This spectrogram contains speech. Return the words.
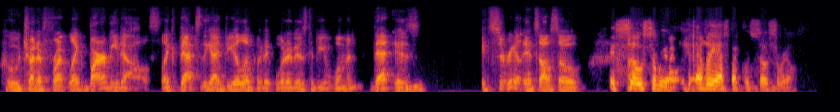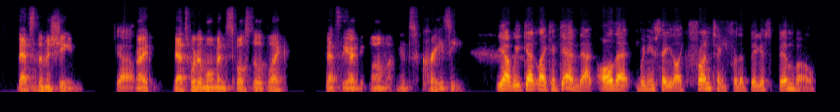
who try to front like Barbie dolls. Like that's the ideal of what it, what it is to be a woman. That is- Mhm. it's surreal. It's also It's so Uh, surreal. Every aspect is so surreal. that's the machine, Yeah. right? That's what a woman's supposed to look like. That's the idea. Oh my, it's crazy. Yeah, we get like again that all that when you say like fronting for the biggest bimbo,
